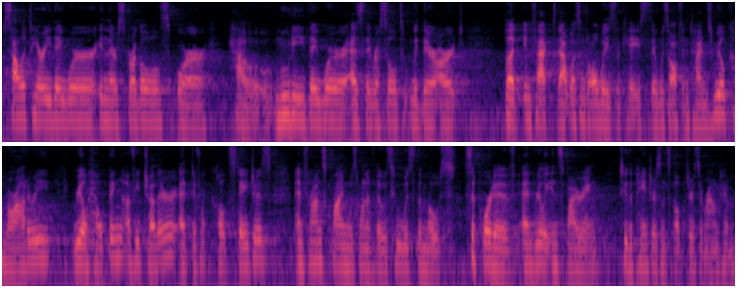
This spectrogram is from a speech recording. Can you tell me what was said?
solitary they were in their struggles or how moody they were as they wrestled with their art. But in fact, that wasn't always the case. There was oftentimes real camaraderie, real helping of each other at difficult stages. And Franz Kline was one of those who was the most supportive and really inspiring to the painters and sculptors around him.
